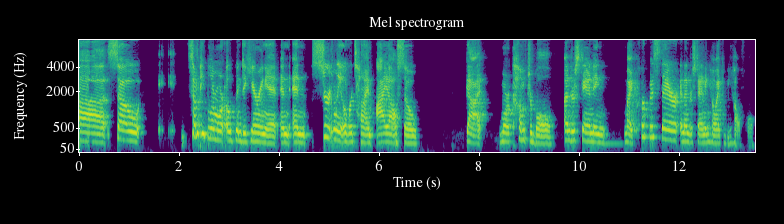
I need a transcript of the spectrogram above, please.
Uh, so some people are more open to hearing it. And and certainly over time i also got more comfortable understanding my purpose there and understanding how I could be helpful.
